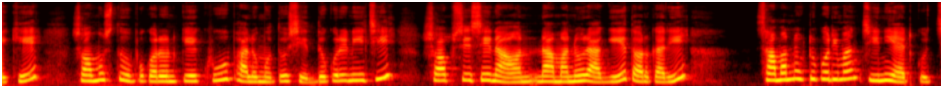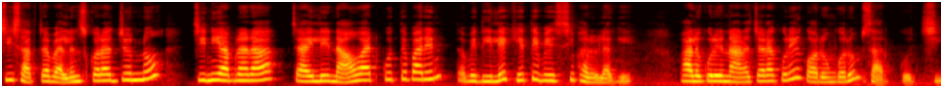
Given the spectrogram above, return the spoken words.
রেখে সমস্ত উপকরণকে খুব ভালো মতো সেদ্ধ করে নিয়েছি। সব শেষে নামানোর আগে তরকারি, সামান্য একটু পরিমাণ চিনি অ্যাড করছি স্বাদটা ব্যালেন্স করার জন্য। চিনি আপনারা চাইলে নাও অ্যাড করতে পারেন, তবে দিলে খেতে বেশি ভালো লাগে। ভালো করে নাড়াচাড়া করে গরম গরম সার্ভ করছি।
